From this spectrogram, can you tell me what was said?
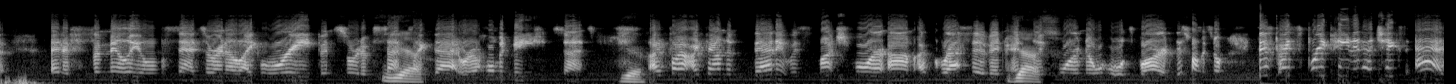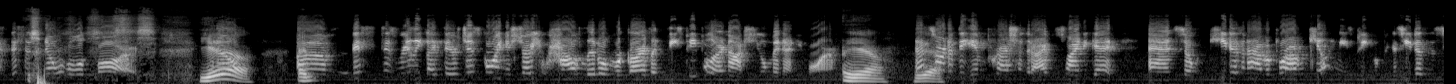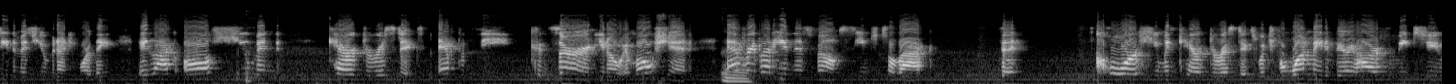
in a familial sense or in a like rape and sort of sense Yeah. like that or a home invasion sense. yeah I found I found that then it was much more um, aggressive and, and like Yes. more no holds barred. This one was no. This guy spray painted a chick's ass. This is no holds barred. yeah and um, this is really like they're just going to show you how little regard. Like these people are not human anymore. yeah That's yeah sort of the impression that I was trying to get. And so he doesn't have a problem killing these people because he doesn't see them as human anymore. They they lack all human characteristics, empathy, concern, you know, emotion. Yeah. Everybody in this film seems to lack the core human characteristics, which for one made it very hard for me to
